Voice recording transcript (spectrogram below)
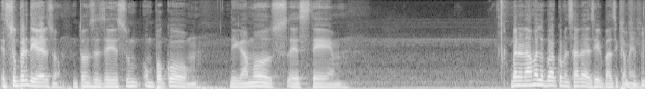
Es súper diverso. Entonces es un, un poco, digamos, este... Bueno, nada más les voy a comenzar a decir, básicamente.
